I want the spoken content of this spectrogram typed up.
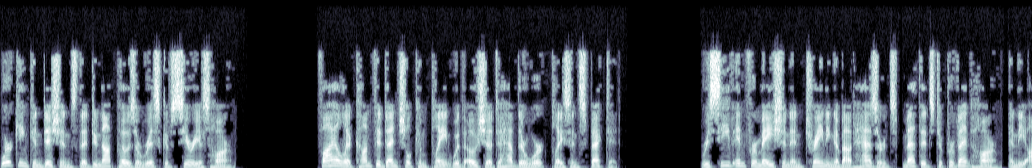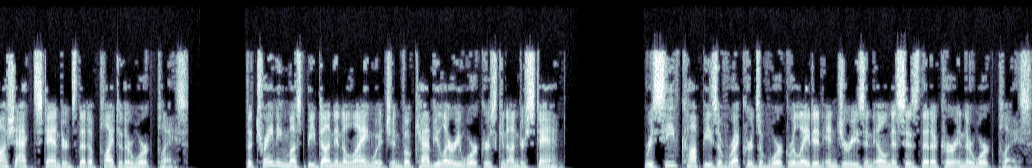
working conditions that do not pose a risk of serious harm. File a confidential complaint with OSHA to have their workplace inspected. Receive information and training about hazards, methods to prevent harm, and the OSH Act standards that apply to their workplace. The training must be done in a language and vocabulary workers can understand. Receive copies of records of work-related injuries and illnesses that occur in their workplace.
